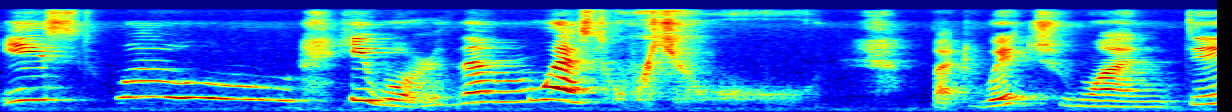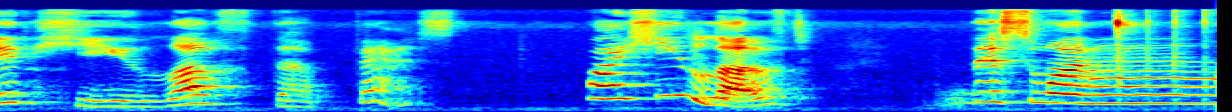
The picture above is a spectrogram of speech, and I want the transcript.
east, woo! He wore them west, whew. But which one did he love the best? Why, he loved this one.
